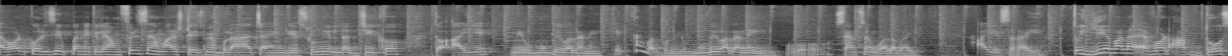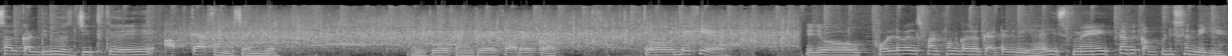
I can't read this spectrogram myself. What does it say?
अवार्ड को रिसीव करने के लिए हम फिर से हमारे स्टेज में बुलाना चाहेंगे सुनील दत्त जी को। तो आइए, नहीं, वो मूवी वाला नहीं। कितना बार बोलेंगे? मूवी वाला नहीं, वो सैमसंग वाला भाई। आइए सर, आइए। तो ये वाला अवार्ड आप दो साल कंटिन्यूस जीत के आप क्या कहना चाहेंगे? थैंक यू थैंक यू एक और एक और। तो देखिए ये जो फोल्डेबल स्मार्टफ़ोन का जो कैटेगरी है, इसमें इतना भी कंपटीशन नहीं है।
